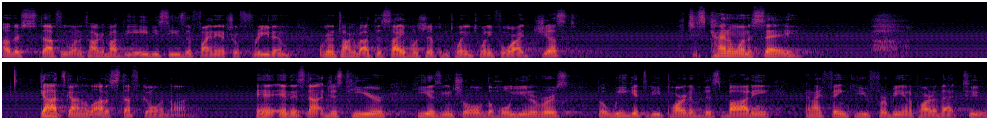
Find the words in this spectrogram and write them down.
other stuff. We want to talk about the ABCs of financial freedom. We're going to talk about discipleship in 2024. I just, I just kind of want to say, God's got a lot of stuff going on. And, and it's not just here, He is in control of the whole universe, but we get to be part of this body. And I thank you for being a part of that too.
